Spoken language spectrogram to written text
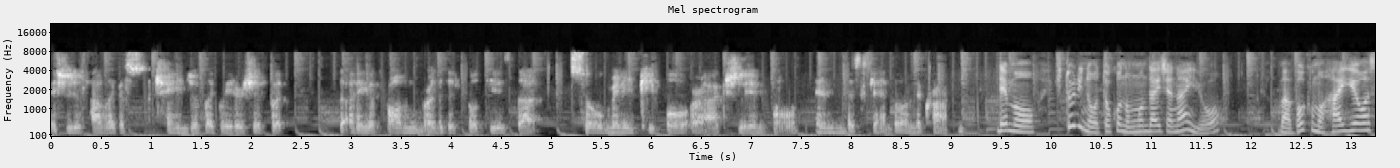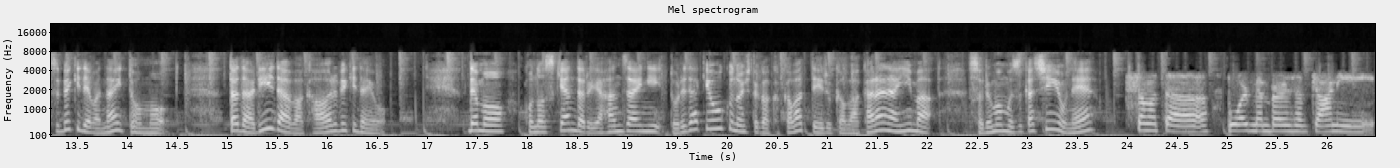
It should just have like a s- change of like leadership. But I think the problem or the difficulty is that so many people are actually involved in the scandal and the crime. でも、一人の男の問題じゃないよ。まあ僕も廃業はすべきではないと思う。ただリーダーは変わるべきだよ。でも、このスキャンダルや犯罪にどれだけ多くの人が関わっているかわからない今、それも難しいよね。Some of the board members of Johnny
